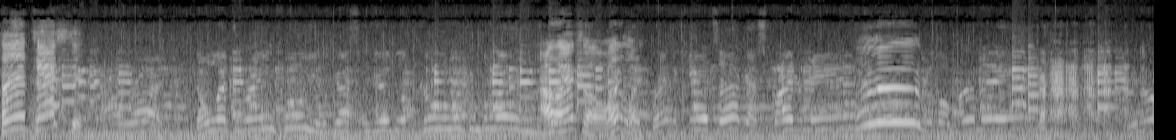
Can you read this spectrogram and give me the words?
Fantastic. All right. Don't let the rain fool you. We got some good, look, cool looking balloons. Oh, absolutely. Bring the kids out. Got Spider-Man, Woo! little mermaid. you know,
